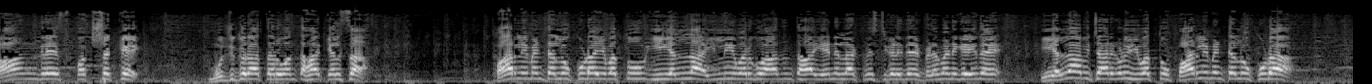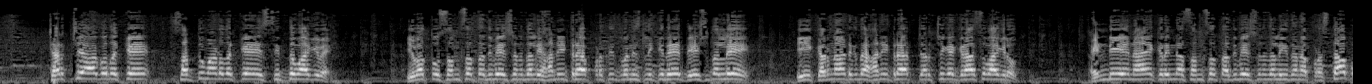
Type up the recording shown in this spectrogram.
ಕಾಂಗ್ರೆಸ್ ಪಕ್ಷಕ್ಕೆ ಮುಜುಗರ ತರುವಂತಹ ಕೆಲಸ. ಪಾರ್ಲಿಮೆಂಟ್ ಅಲ್ಲೂ ಕೂಡ ಇವತ್ತು ಈ ಎಲ್ಲ ಇಲ್ಲಿವರೆಗೂ ಆದಂತಹ ಏನೆಲ್ಲ ಟ್ವಿಸ್ಟ್ಗಳಿದೆ, ಬೆಳವಣಿಗೆ ಇದೆ, ಈ ಎಲ್ಲ ವಿಚಾರಗಳು ಇವತ್ತು ಪಾರ್ಲಿಮೆಂಟ್ ಅಲ್ಲೂ ಕೂಡ ಚರ್ಚೆ ಆಗೋದಕ್ಕೆ, ಸದ್ದು ಮಾಡೋದಕ್ಕೆ ಸಿದ್ಧವಾಗಿವೆ. ಇವತ್ತು ಸಂಸತ್ ಅಧಿವೇಶನದಲ್ಲಿ ಹನಿ ಟ್ರ್ಯಾಪ್ ಪ್ರತಿಧ್ವನಿಸಲಿಕ್ಕಿದೆ. ದೇಶದಲ್ಲಿ ಈ ಕರ್ನಾಟಕದ ಹನಿ ಟ್ರ್ಯಾಪ್ ಚರ್ಚೆಗೆ ಗ್ರಾಸವಾಗಿರೋದು. ಎನ್ಡಿಎ ನಾಯಕರಿಂದ ಸಂಸತ್ ಅಧಿವೇಶನದಲ್ಲಿ ಇದನ್ನು ಪ್ರಸ್ತಾಪ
